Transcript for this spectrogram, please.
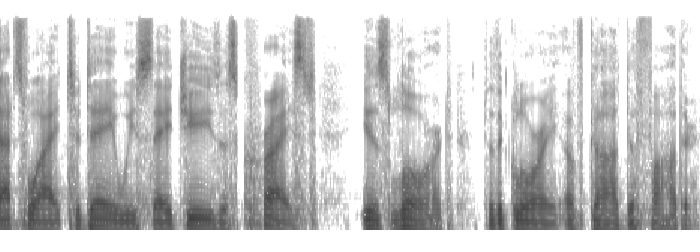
That's why today we say Jesus Christ is Lord to the glory of God the Father.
